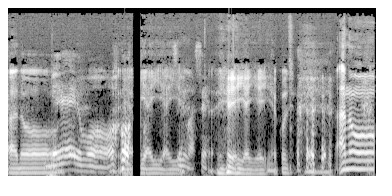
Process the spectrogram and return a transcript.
あのーねえ、ものいやいやいや。すいません。いやいやいやいや、これ、あの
